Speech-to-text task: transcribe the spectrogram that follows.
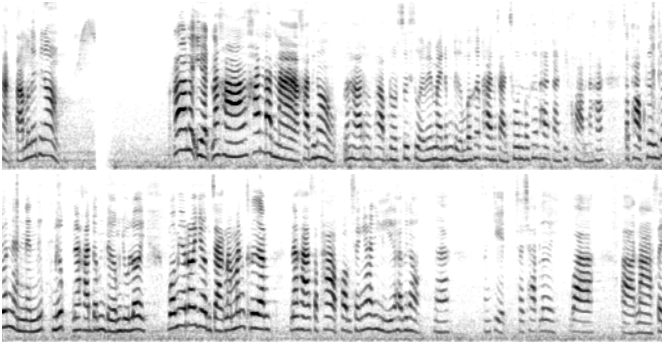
ค่ะ ตามมาเลยพี่น้องรายละเอียดนะคะขั้นด้านหน้าค่ะพี่น้องนะคะรถภาพรถสวยๆใหม่ๆเดิมๆบ่เคยผ่านการชนบ่เคยผ่านการพิความนะคะ สภาพเครื่องยนต์แน่นๆนึบๆนะคะ เดิมๆอยู่เลยบ่มีรอยเยิมจากน้ำมันเครื่องนะคะ สภาพพร้อมใช้งานอีหลีนะคะพี่น้องนะ สังเกตชัดๆเลยว่าหนาใช้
